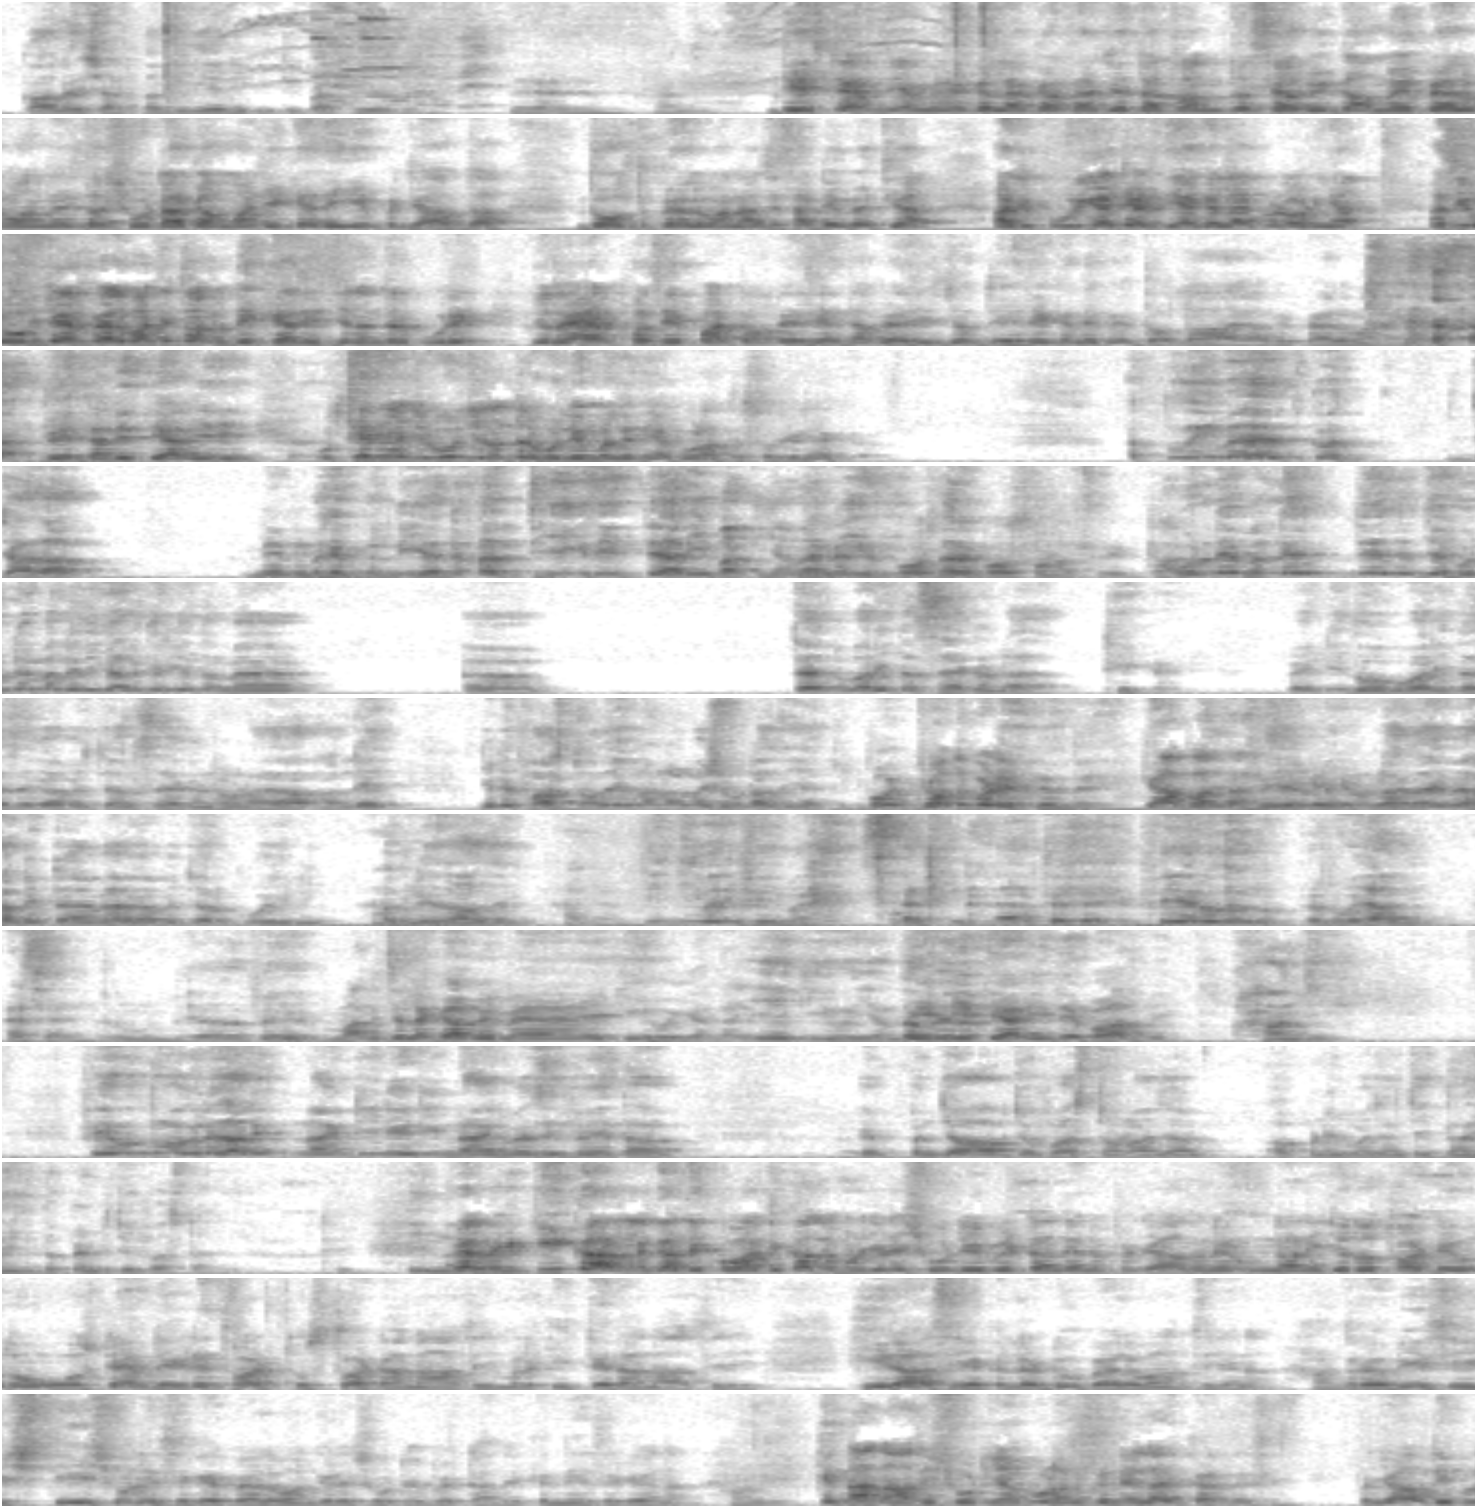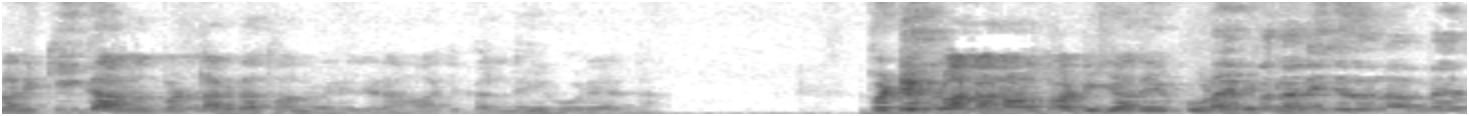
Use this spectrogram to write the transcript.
ਕਾਲਜ ਛੱਡਤਾ ਬੀਏ ਨਹੀਂ ਕੀਤੀ ਭਰਤੀ ਹੋ ਗਿਆ। ਦੇਸ ਟਾਈਮ ਦੀਆਂ ਮੈਂ ਗੱਲਾਂ ਕਰਦਾ ਜਿੱਦਾਂ ਤੁਹਾਨੂੰ ਦੱਸਿਆ ਵੀ ਗਾਮੇ ਪਹਿਲਵਾਨ ਜਿਹਦਾ ਛੋਟਾ ਗਾਮਾ ਜੇ ਕਹਿ ਦਈਏ ਪੰਜਾਬ ਦਾ ਦੌਲਤ ਪਹਿਲਵਾਨ ਅੱਜ ਸਾਡੇ ਵਿੱਚ ਆ। ਅੱਜ ਪੂਰੀਆਂ ਢਿੱਡ ਦੀਆਂ ਗੱਲਾਂ ਕਢਾਉਣੀਆਂ ਅਸੀਂ ਉਸ ਟਾਈਮ ਪਹਿਲਵਾਨ ਜੀ ਤੁਹਾਨੂੰ ਦੇਖਿਆ ਸੀ ਜਲੰਧਰ ਪੂਰੇ ਜਦੋਂ ਐਨ ਫਸੇ ਪੱਟ ਆਉਂਦੇ ਸੀ ਏਦਾਂ ਵੀ ਅਸੀਂ ਜੋ ਦੇਖਦੇ ਕਹਿੰਦੇ ਵੀ ਦੌਲਾ ਆਇਆ ਵੀ ਪਹਿਲਵਾਨ ਹੈ ਨਾ। ਵੀ ਏਦਾਂ ਦੀ ਤਿਆਰੀ ਸੀ। ਉੱਥੇ ਦੀਆਂ ਜ਼ਰੂਰ ਜਲੰਧਰ ਹੋਲੇ ਮਹੱਲੇ ਦੀਆਂ ਘੋਲਾਂ ਦੱਸੋ ਜਿਹੜੀਆਂ ਤੁਸੀਂ ਵੈਸੇ ਕੁਝ ਜ਼ਿਆਦਾ ਨਹੀਂ ਨਹੀਂ ਗੱਲੀ ਜਾਂਦੇ ਪਰ ਠੀਕ ਸੀ ਤਿਆਰੀ ਬਾਕੀਆਂ ਵਰਗੀ ਨਹੀਂ, ਬਹੁਤ ਸੋਹਣਾ ਬਹੁਤ ਸੋਹਣਾ ਸੀ। ਹੋਲੇ ਮਹੱਲੇ ਦੇ ਜੇ- ਹੋਲੇ ਮਹੱਲੇ ਦੀ ਗੱਲ ਕਰੀਏ ਤਾਂ ਮੈਂ ਤਿੰਨ ਵਾਰੀ ਤਾਂ ਸੈਕੰਡ ਆਇਆ ਠੀਕ ਹੈ। ਪਹਿਲੀ ਦੋ ਕੁ ਵਾਰੀ ਤਾਂ ਸੀਗਾ ਵੀ ਚੱਲ ਸੈਕੰਡ ਹੁਣ ਆਇਆ ਹਾਲੇ ਜਿਹੜੇ ਫਸਟ ਆਉਂਦੇ ਉਹਨਾਂ ਨਾਲ ਮੈਂ ਛੋਟਾ ਸੀ ਐਕਚੁਅਲੀ ਬਹੁਤ ਯੁੱਧ ਬੜੇ ਹੁੰਦੇ ਹੁੰਦੇ ਸੀ ਕੀ ਬਾਤਾਂ ਸੀ ਫਿਰ ਮੈਨੂੰ ਲੱਗਦਾ ਸੀ ਵੀ ਹਾਲੇ ਟਾਈਮ ਹੈਗਾ ਵੀ ਚੱਲ ਕੋਈ ਨਹੀਂ। ਅਗਲੇ ਸਾਲ ਹਾਂਜੀ ਤੀਜੀ ਵਾਰੀ ਫੇਰ ਮੈਂ ਸੈਕੰਡ ਉੱਥੇ। ਫੇਰ ਉਦੋਂ ਰੋਇਆ ਵੀ ਅੱਛਾ ਜੀ। ਰੋਣ ਵੀ ਆਇਆ ਫਿਰ ਮਨ 'ਚ ਲੱਗਾ ਵੀ ਮੈਂ ਇਹ ਕੀ ਹੋਈ ਜਾਂਦਾ ਜੀ? ਇਹ ਕੀ ਹੋਈ ਜਾਂਦਾ ਫਿਰ ਤਿਆਰੀ ਦੇ ਬਾਅਦ ਵੀ। ਹਾਂਜੀ। ਫਿਰ ਉਦੋਂ ਅਗਲੇ ਸਾਲ 1989 ਵਿੱਚ ਸੀ ਫਿਰ ਤਾਂ ਇਹ ਪੰਜਾਬ ਚੋਂ ਫਸਟ ਆਉਣਾ ਜਾਂ ਆਪਣੇ ਵਜਨ ਚ ਇਦਾਂ ਸੀ ਜਿੱਦਾਂ ਪਿੰਡ ਚੋਂ ਹੀ ਫਸਟ ਆ ਜੀ ਪਹਿਲਾਂ ਵੀ ਕੀ ਕਾਰਨ ਲੱਗਾ? ਦੇਖੋ ਅੱਜ ਕੱਲ ਹੁਣ ਜਿਹੜੇ ਛੋਟੇ ਬੇਟਾਂ ਦੇ ਨੇ ਪੰਜਾਬ ਦੇ ਨੇ ਉਹਨਾਂ ਨਹੀਂ ਜਦੋਂ ਤੁਹਾਡੇ ਉਦੋਂ ਉਸ ਟਾਈਮ ਦੇ ਜਿਹੜੇ ਤੁਹਾਡੇ ਤੁਸੀਂ ਤੁਹਾਡਾ ਨਾਂ ਸੀ ਮਲਕੀਤੇ ਦਾ ਨਾਂ ਸੀ ਹੀਰਾ ਸੀ ਇੱਕ ਲੱਡੂ ਪਹਿਲਵਾਨ ਸੀ ਹਨਾ। ਰਵੀ ਸੀ ਸਤੀਸ਼ ਹੋਣੇ ਸੀਗੇ ਪਹਿਲਵਾਨ ਜਿਹੜੇ ਛੋਟੇ ਬੇਟਾਂ ਦੇ ਕਿੰਨੇ ਸੀਗੇ ਹਨਾ? ਹਾਂਜੀ। ਕਿੰਨਾ ਨਾਂ ਸੀ? ਛੋਟੀਆਂ ਘੋੜਾਂ ਨੂੰ ਕਿੰਨੇ ਲਾਈਕ ਕਰਦੇ ਸੀ? ਪੰਜਾਬ ਦੀ ਭੁਲਾ ਨਹੀਂ ਕੀ ਕਾਰਨ ਬਣ ਲੱਗਦਾ ਤੁਹਾਨੂੰ ਇਹ ਜਿਹੜਾ ਹਾਂ ਅੱਜ ਕੱਲ ਨਹੀਂ ਹੋ ਰਿਹਾ ਇਦਾਂ ਵੱਡੇ ਭਲਵਾਨਾਂ ਨਾਲੋਂ ਤੁਹਾਡੀ ਜ਼ਿਆਦਾ ਘੋੜਾਂ ਮੈਂ ਪਤਾ ਨਹੀਂ। ਜਦੋਂ। ਨਾ ਮੈਂ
